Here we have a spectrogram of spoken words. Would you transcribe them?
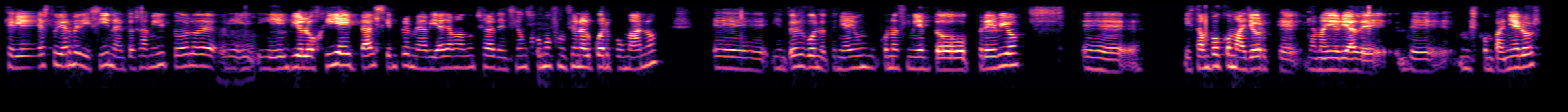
quería estudiar medicina, entonces a mí todo lo de biología y tal siempre me había llamado mucho la atención cómo funciona el cuerpo humano. Eh, y entonces, bueno, tenía un conocimiento previo eh, quizá un poco mayor que la mayoría de, mis compañeros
